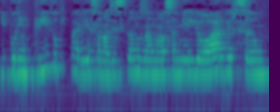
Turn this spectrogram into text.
e por incrível que pareça, nós estamos na nossa melhor versão,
